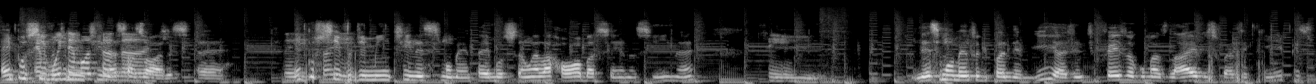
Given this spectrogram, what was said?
É impossível é de mentir nessas horas. É. É, é impossível de mentir nesses momentos. A emoção ela rouba a cena, assim, né? Sim. E nesse momento de pandemia, a gente fez algumas lives com as equipes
